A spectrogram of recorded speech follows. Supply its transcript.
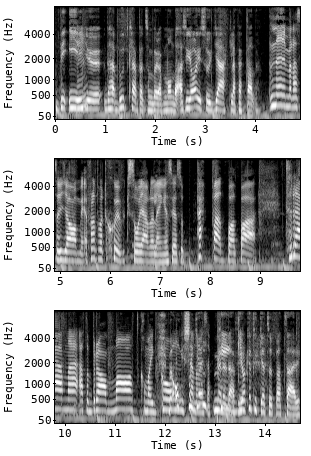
Det är mm. ju det här bootcampet som börjar på måndag. Alltså jag är så jäkla peppad. Nej men alltså jag med. Från att ha varit sjuk så jävla länge så är jag så peppad på att bara träna, äta bra mat, komma igång, känna mig så med det där. För jag kan tycka typ att så här,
